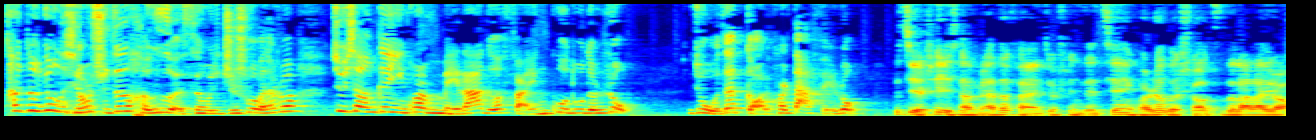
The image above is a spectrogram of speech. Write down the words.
他就用的形容词真的很恶心，我就直说吧。他说就像跟一块美拉德反应过度的肉，就我在搞一块大肥肉。就解释一下，美拉德反应就是你在煎一块肉的时候，滋滋啦啦有点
